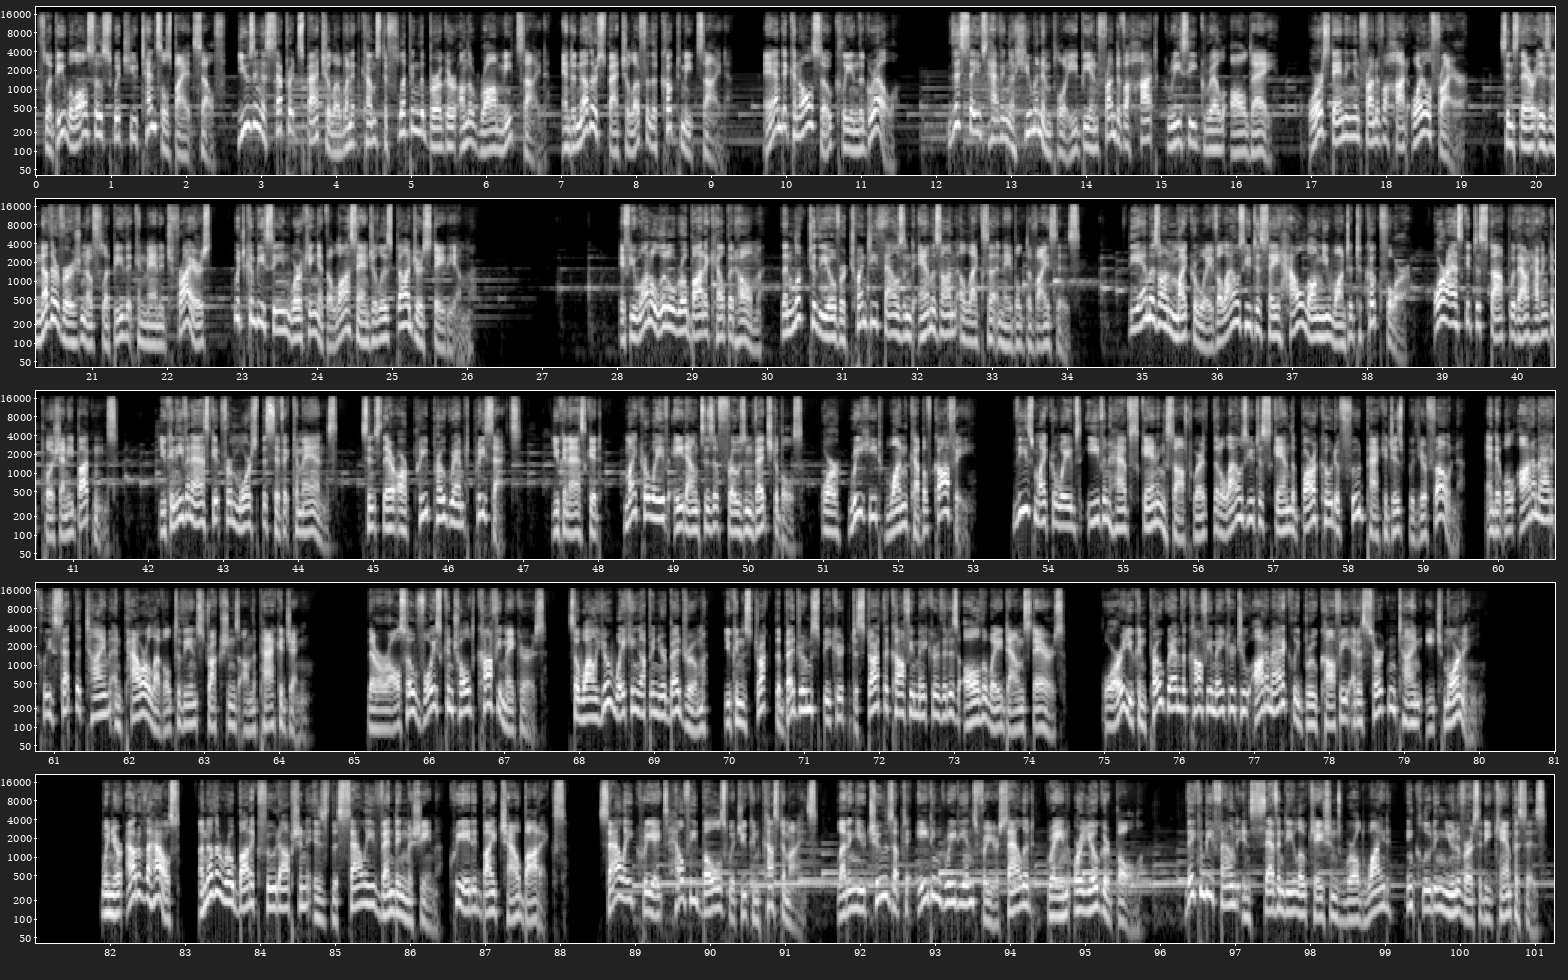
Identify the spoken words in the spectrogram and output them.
Flippy will also switch utensils by itself, using a separate spatula when it comes to flipping the burger on the raw meat side, and another spatula for the cooked meat side. And it can also clean the grill. This saves having a human employee be in front of a hot, greasy grill all day, or standing in front of a hot oil fryer, since there is another version of Flippy that can manage fryers, which can be seen working at the Los Angeles Dodgers Stadium. If you want a little robotic help at home, then look to the over 20,000 Amazon Alexa-enabled devices. The Amazon microwave allows you to say how long you want it to cook for, or ask it to stop without having to push any buttons. You can even ask it for more specific commands, since there are pre-programmed presets. You can ask it, microwave 8 ounces of frozen vegetables, or reheat 1 cup of coffee. These microwaves even have scanning software that allows you to scan the barcode of food packages with your phone, and it will automatically set the time and power level to the instructions on the packaging. There are also voice-controlled coffee makers, so while you're waking up in your bedroom, you can instruct the bedroom speaker to start the coffee maker that is all the way downstairs. Or you can program the coffee maker to automatically brew coffee at a certain time each morning. When you're out of the house, Another robotic food option is the Sally vending machine, created by Chowbotics. Sally creates healthy bowls which you can customize, letting you choose up to 8 ingredients for your salad, grain, or yogurt bowl. They can be found in 70 locations worldwide, including university campuses.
